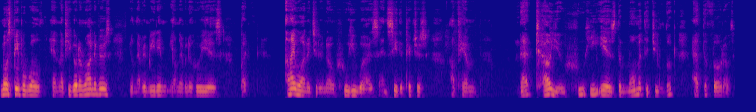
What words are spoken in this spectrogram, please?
most people will, and if you go to rendezvous, you'll never meet him, you'll never know who he is. But I wanted you to know who he was and see the pictures of him that tell you who he is the moment that you look at the photos.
